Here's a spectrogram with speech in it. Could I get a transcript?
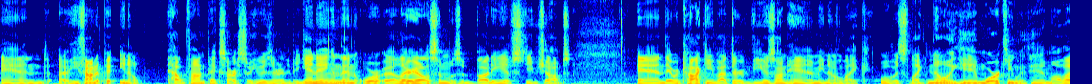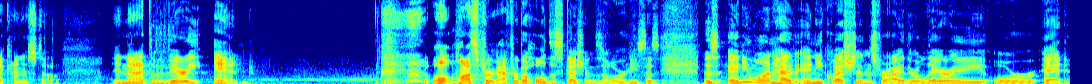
And uh, he Pi- you know helped found pixar so he was there in the beginning. And then or, uh, larry ellison was a buddy of steve jobs. And they were talking about their views on him you know like what was like knowing him working with him all that kind of stuff. And then at the very end Walt Mossberg, after the whole discussion's over, he says, "Does anyone have any questions for either Larry or Ed?"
